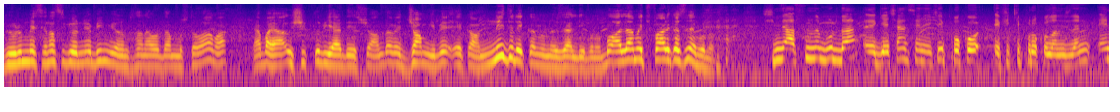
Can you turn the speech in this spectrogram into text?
görünmesi nasıl görünüyor bilmiyorum sana oradan Mustafa ama ya bayağı ışıklı bir yerdeyiz şu anda ve cam gibi ekran. Nedir ekranın özelliği bunun? Bu alameti farikası ne bunun? Şimdi aslında burada e, geçen seneki Poco F2 Pro kullanıcılarının en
